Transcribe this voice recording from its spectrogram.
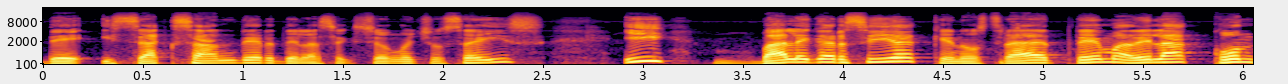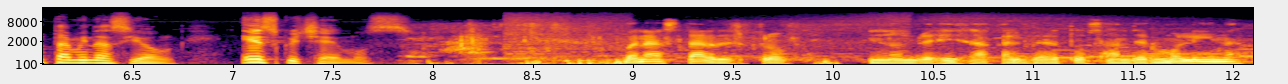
de Isaac Sander de la sección 86 y Vale García que nos trae el tema de la contaminación. Escuchemos. Buenas tardes, profe. Mi nombre es Isaac Alberto Sander Molina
